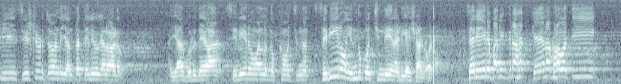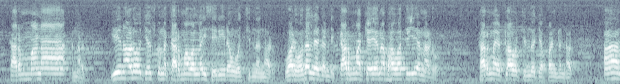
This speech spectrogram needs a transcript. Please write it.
ఈ శిష్యుడు చూడండి ఎంత తెలివిగలవాడు. అయ్యా గురుదేవా శరీరం వల్ల దుఃఖం వచ్చిందని శరీరం ఎందుకు వచ్చింది అని అడిగేశాడు వాడు. శరీర పరిగ్రహ కేన భవతి? కర్మణ అన్నాడు. ఈనాడో చేసుకున్న కర్మ వల్ల ఈ శరీరం వచ్చిందన్నాడు. వాడు వదలలేదండి. కర్మ కేన భవతి అన్నాడు. కర్మ ఎట్లా వచ్చిందో చెప్పండి అన్నాడు. ఆ,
